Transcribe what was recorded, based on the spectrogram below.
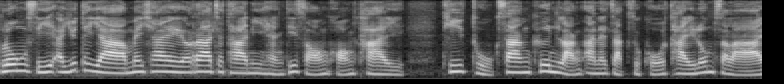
กรุงศรีอยุธยาไม่ใช่ราชธานีแห่งที่สองของไทย ที่ถูกสร้างขึ้นหลังอาณาจักรสุขโขทัยล่มสลาย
